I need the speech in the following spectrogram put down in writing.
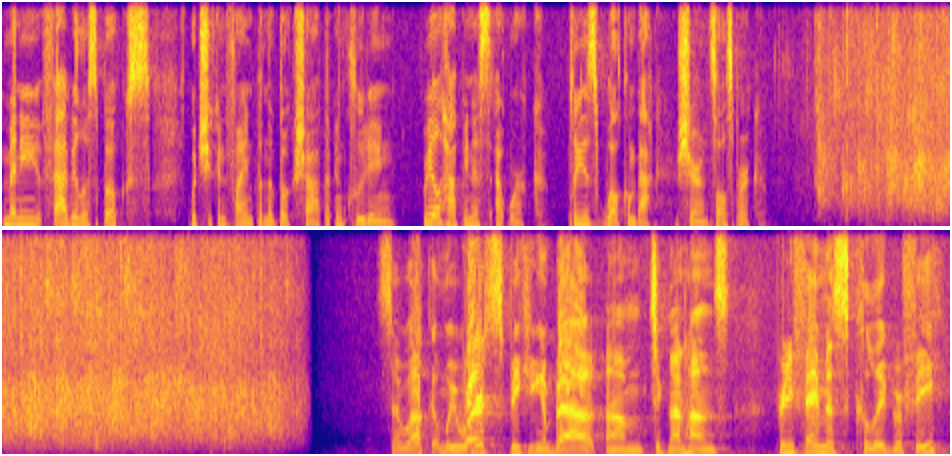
many fabulous books, which you can find in the bookshop, including Real Happiness at Work. Please welcome back Sharon Salzberg. So, welcome. We were speaking about um, Thich Nhat Hanh's pretty famous calligraphy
